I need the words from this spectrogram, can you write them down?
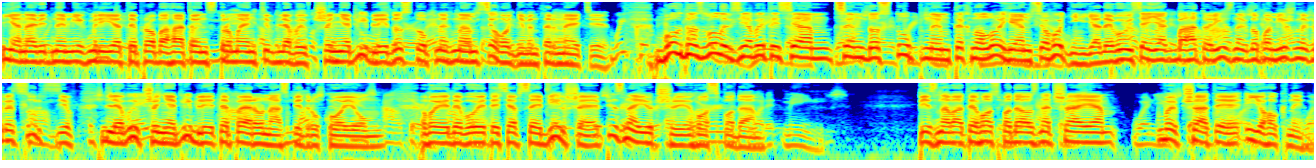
я навіть не міг мріяти про багато інструментів для вивчення Біблії, доступних нам сьогодні в інтернеті. Бог дозволив з'явитися цим доступним технологіям сьогодні. Я дивуюся, як багато різних допоміжних ресурсів для вивчення Біблії тепер у нас під рукою. Ви дивуєтеся все більше, пізнаючи Господа. Пізнавати Господа означає вивчати його книгу,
